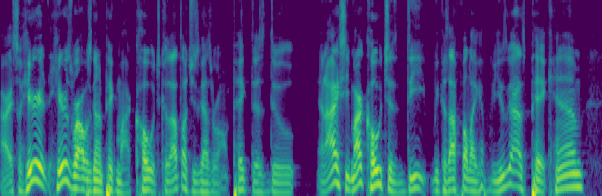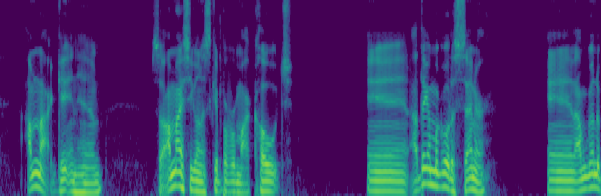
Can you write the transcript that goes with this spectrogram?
All right, so here here's where I was gonna pick my coach because I thought you guys were gonna pick this dude, and I actually my coach is deep because I felt like if you guys pick him, I'm not getting him, so I'm actually gonna skip over my coach, and I think I'm gonna go to center, and I'm gonna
